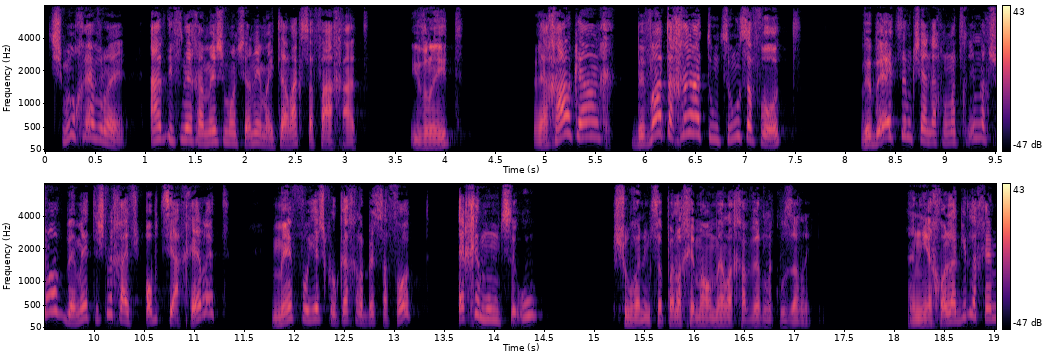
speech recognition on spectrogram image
תשמעו חבר'ה, עד לפני 500 שנים הייתה רק שפה אחת, עברית, ואחר כך בבת אחת הומצאו שפות, ובעצם כשאנחנו מתחילים לחשוב, באמת יש לך אופציה אחרת? מאיפה יש כל כך הרבה שפות? איך הם הומצאו? שוב, אני מספר לכם מה אומר החבר לכוזרי. אני יכול להגיד לכם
